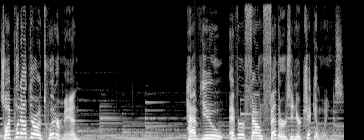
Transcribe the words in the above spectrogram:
So I put out there on Twitter, man. Have you ever found feathers in your chicken wings?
